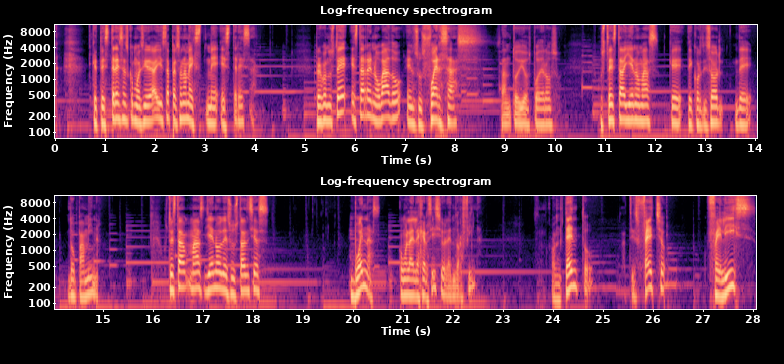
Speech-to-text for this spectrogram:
que te estresa, es como decir, ay, esta persona me, me estresa. Pero cuando usted está renovado en sus fuerzas, Santo Dios poderoso, usted está lleno más que de cortisol, de dopamina. Usted está más lleno de sustancias buenas, como la del ejercicio, la endorfina. Contento, satisfecho, feliz.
